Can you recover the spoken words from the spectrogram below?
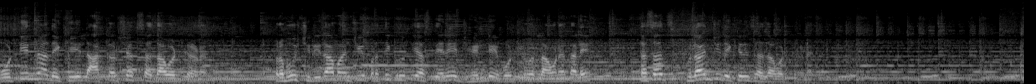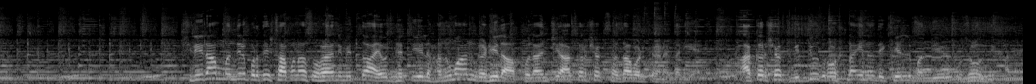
बोटींना देखील आकर्षक सजावट करण्यात आली. प्रभू श्रीरामांची प्रतिकृती असलेले झेंडे बोटीवर लावण्यात आले. तसंच फुलांची देखील सजावट करण्यात आली. श्रीराम मंदिर प्रतिष्ठापना सोहळ्यानिमित्त अयोध्येतील हनुमान गढीला फुलांची आकर्षक सजावट करण्यात आली आहे. आकर्षक विद्युत रोषणाईनं देखील मंदिर उजळून निघालं.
